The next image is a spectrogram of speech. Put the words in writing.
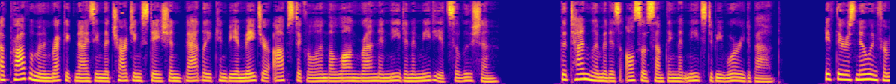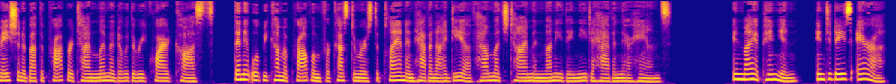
A problem in recognizing the charging station badly can be a major obstacle in the long run and need an immediate solution. The time limit is also something that needs to be worried about. If there is no information about the proper time limit or the required costs, then it will become a problem for customers to plan and have an idea of how much time and money they need to have in their hands. In my opinion, in today's era,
